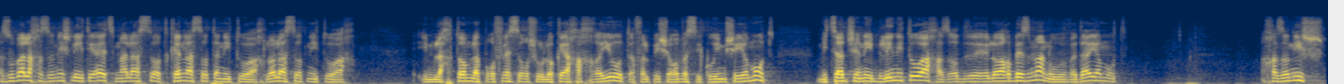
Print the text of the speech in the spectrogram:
אז הוא בא לחזון איש להתייעץ מה לעשות, כן לעשות את הניתוח, לא לעשות ניתוח. אם לחתום לפרופסור שהוא לוקח אחריות, אף על פי שרוב הסיכויים שימות. מצד שני, בלי ניתוח, אז עוד לא הרבה זמן, הוא בוודאי ימות. החזון איש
